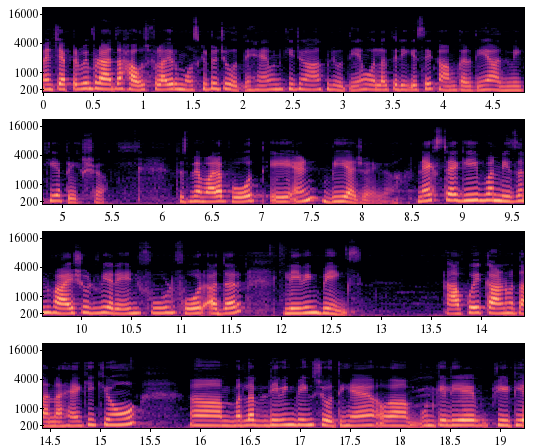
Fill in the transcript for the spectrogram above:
मैंने चैप्टर में पढ़ाया था हाउस फ्लाई और मॉस्किटो जो होते हैं उनकी जो आँख जो होती हैं वो अलग तरीके से काम करती हैं आदमी की अपेक्षा। तो इसमें हमारा बोथ ए एंड बी आ जाएगा। नेक्स्ट है give one reason why should we arrange food for other living beings आपको एक कारण बताना है कि क्यों आ, मतलब लिविंग बींग्स जो होती हैं उनके लिए चीटी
